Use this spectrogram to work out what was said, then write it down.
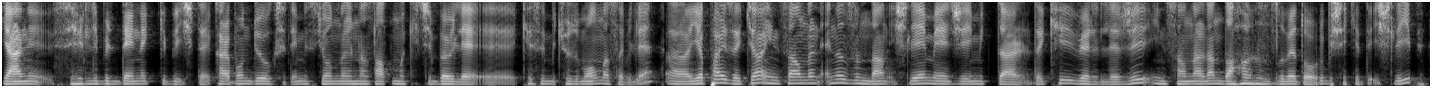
Yani sihirli bir değnek gibi işte karbondioksit emisyonlarını azaltmak için böyle e, kesin bir çözüm olmasa bile e, yapay zeka insanların en azından işleyemeyeceği miktardaki verileri insanlardan daha hızlı ve doğru bir şekilde işleyip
